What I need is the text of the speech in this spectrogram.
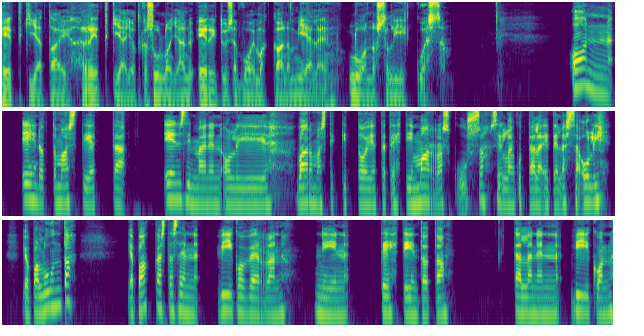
hetkiä tai retkiä, jotka sulla on jäänyt erityisen voimakkaana mieleen luonnossa liikkuessa? On ehdottomasti, että ensimmäinen oli varmastikin toi, että tehtiin marraskuussa, silloin kun täällä etelässä oli jopa lunta ja pakkasta sen viikon verran, niin tehtiin tota, tällainen viikon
